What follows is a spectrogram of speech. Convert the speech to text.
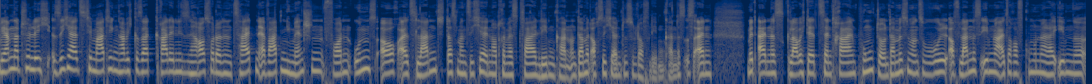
Wir haben natürlich Sicherheitsthematiken, habe ich gesagt, gerade in diesen herausfordernden Zeiten erwarten die Menschen von uns auch als Land, dass man sicher in Nordrhein-Westfalen leben kann und damit auch sicher in Düsseldorf leben kann. Das ist ein mit eines, glaube ich, der zentralen Punkte und da müssen wir uns sowohl auf Landesebene als auch auf kommunaler Ebene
